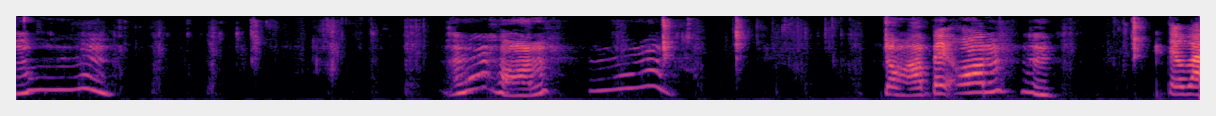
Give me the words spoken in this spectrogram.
อืมหอมอืมต้องเอาไปออมแต่ว่า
